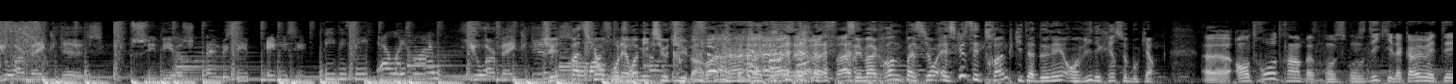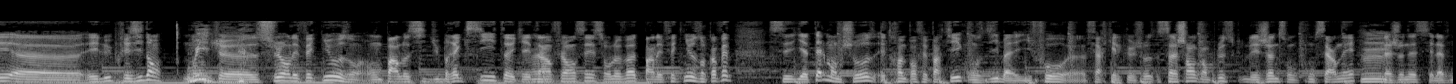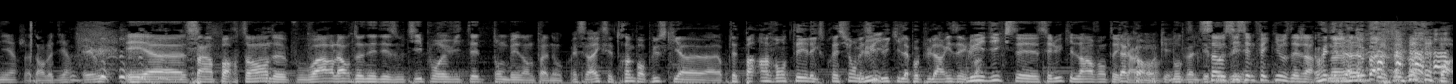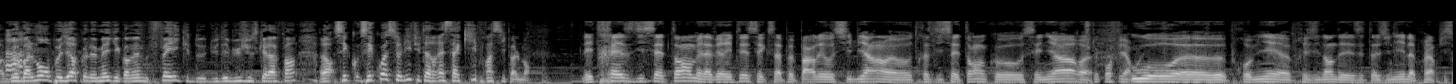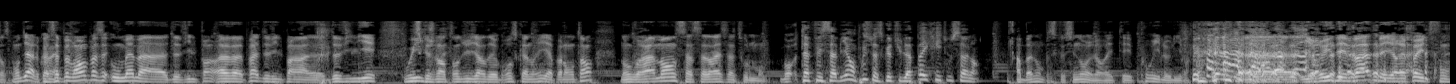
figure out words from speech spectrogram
You are fake news. CBS, NBC, ABC. BBC, LA Times. You are fake news. J'ai une passion pour les remix YouTube. hein, voilà, c'est- ma grande passion. Est-ce que c'est Trump qui t'a donné envie d'écrire ce bouquin Euh, entre autres, hein, parce qu'on se dit qu'il a quand même été euh, élu président. Oui. Donc euh, sur les fake news, on parle aussi du Brexit qui a été Ouais. influencé sur le vote par les fake news. Donc en fait, il y a tellement de choses et Trump en fait partie qu'on se dit bah il faut euh, faire quelque chose, sachant qu'en plus les jeunes sont concernés. Hmm. La jeunesse c'est l'avenir, j'adore le dire. Eh oui. Et euh, c'est important de pouvoir leur donner des outils pour éviter de tomber dans le panneau. Quoi. Mais c'est vrai que c'est Trump en plus qui a peut-être pas inventé l'expression, mais Lui- c'est lui qui l'a popularisé. Lui il dit que c'est c'est lui qui l'a inventé. D'accord, carrément. ok, il Donc ça aussi c'est une fake news déjà. Oui, déjà de base. Bon, globalement, on peut dire que le mec est quand même fake de- du début jusqu'à la fin. Alors, c'est quoi- c'est quoi ce livre? Tu t'adresses à qui principalement? Les 13-17 ans, mais la vérité c'est que ça peut parler aussi bien euh, aux 13-17 ans qu'aux seniors Je te confirme. ou au euh, premier euh, président des États-Unis, la première puissance mondiale. Quoi. Ouais. Ça peut vraiment passer, ou même à De Villepin, euh, pas De Villepin, De Villiers, Oui. parce que je l'ai entendu dire de grosses conneries il y a pas longtemps. Donc vraiment, ça s'adresse à tout le monde. Bon, t'as fait ça bien en plus parce que tu l'as pas écrit tout seul. hein. Ah bah non, parce que sinon il aurait été pourri le livre. Euh, il y aurait eu des vannes, mais il y aurait pas eu de fond.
